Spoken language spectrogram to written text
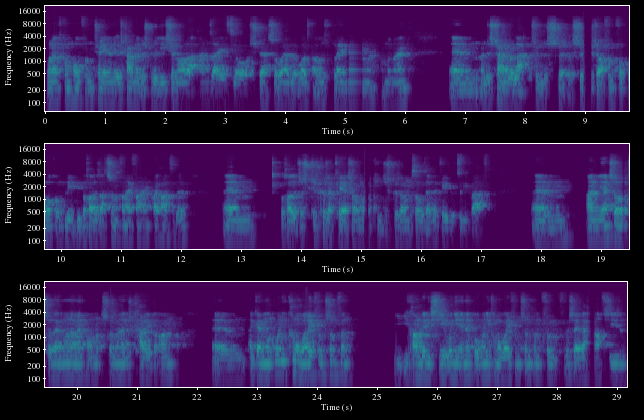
when I'd come home from training, it was kind of just releasing all that anxiety or stress or whatever it was that was playing on my, on my mind. Um, and just trying to relax and just switch off from football completely because that's something I find quite hard to do. Um, because just just because I care so much and just because I'm so dedicated to the craft. Um, and yeah, so so then when I went home that summer, I just carried it on. Um, again, when you come away from something, you, can't really see it when you're in it, but when you come away from something from, from say an off season,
